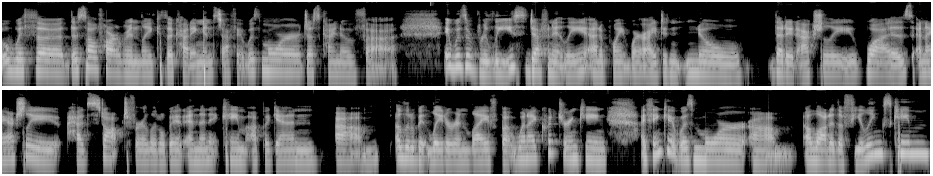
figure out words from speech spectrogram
with the the self harm and like the cutting and stuff, it was more just kind of uh, it was a release, definitely at a point where I didn't know that it actually was, and I actually had stopped for a little bit, and then it came up again um, a little bit later in life. But when I quit drinking, I think it was more um, a lot of the feelings came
